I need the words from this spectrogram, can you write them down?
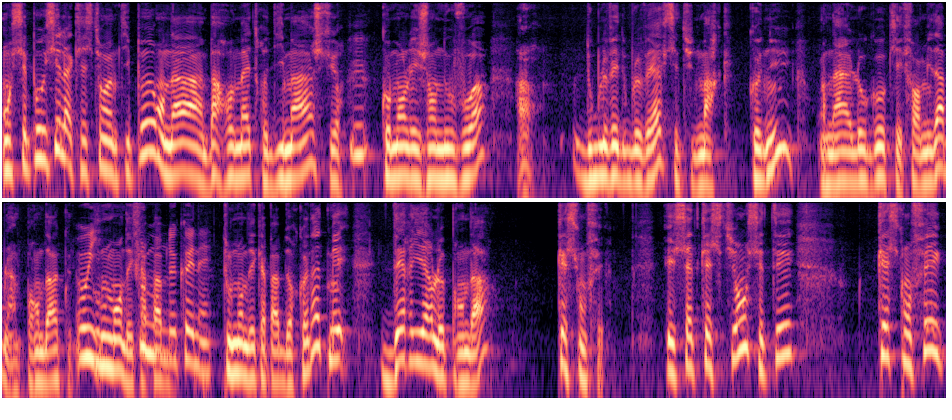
on s'est posé la question un petit peu. On a un baromètre d'images sur mm. comment les gens nous voient. Alors, WWF, c'est une marque connue. On a un logo qui est formidable, un panda que tout le monde est capable. Tout le monde est capable de reconnaître. Mais derrière le panda, qu'est-ce qu'on fait? Et cette question, c'était qu'est-ce qu'on fait?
